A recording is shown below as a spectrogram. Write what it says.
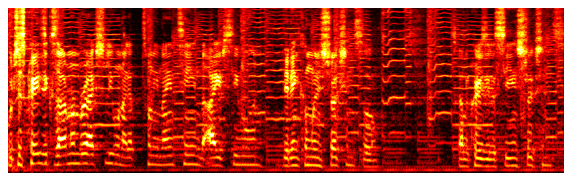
Which is crazy because I remember actually when I got the 2019, the IHC one, they didn't come with instructions, so it's kind of crazy to see instructions.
